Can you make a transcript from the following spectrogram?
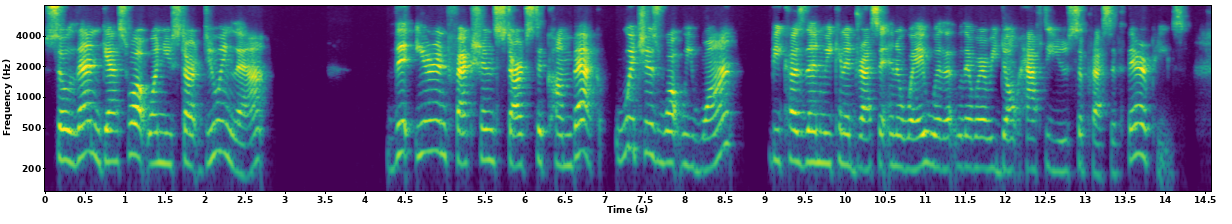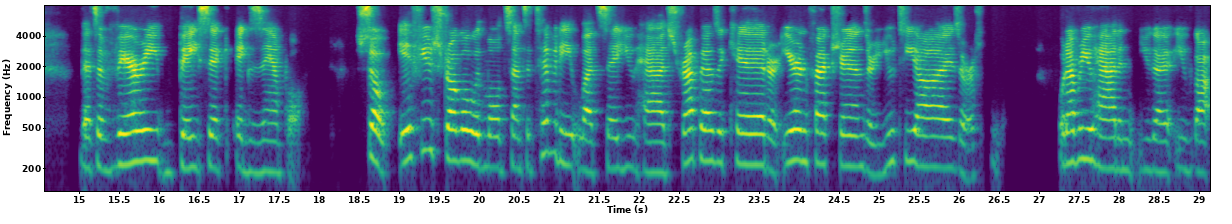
So then, guess what? When you start doing that, the ear infection starts to come back, which is what we want because then we can address it in a way with with it where we don't have to use suppressive therapies. That's a very basic example. So if you struggle with mold sensitivity, let's say you had strep as a kid or ear infections or UTIs or whatever you had and you got you've got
